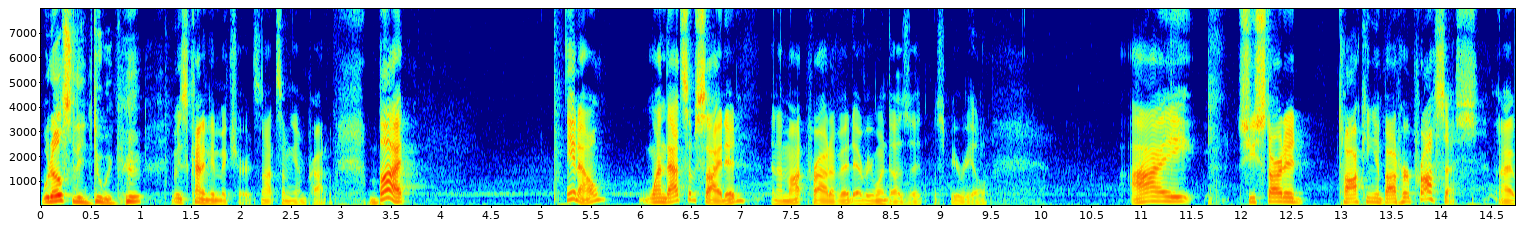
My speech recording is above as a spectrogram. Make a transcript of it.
what else are they doing? It's kind of a mixture. It's not something I'm proud of. But, you know, when that subsided, and I'm not proud of it, everyone does it. Let's be real. I, she started talking about her process. I,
